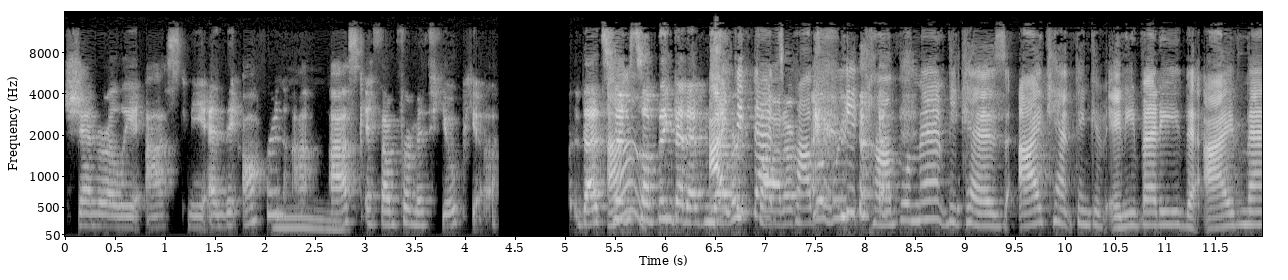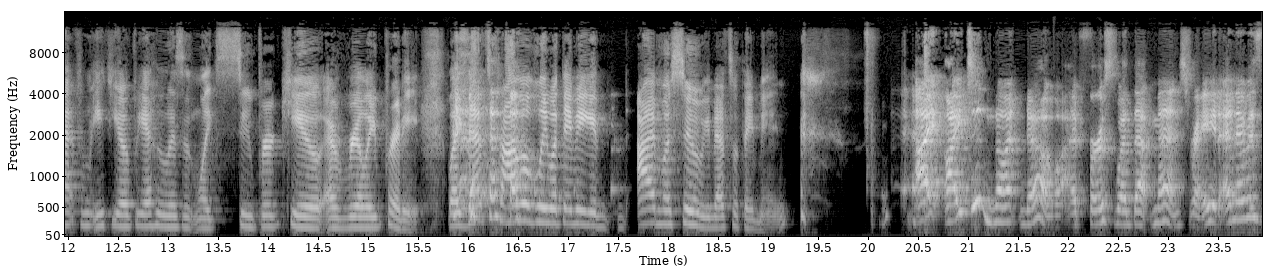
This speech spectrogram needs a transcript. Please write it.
generally ask me, and they often mm. ask if I'm from Ethiopia. That's oh. something that I've never I think that's probably a compliment because I can't think of anybody that I've met from Ethiopia who isn't like super cute and really pretty. Like that's probably what they mean. I'm assuming that's what they mean. I, I did not know at first what that meant, right? And it was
